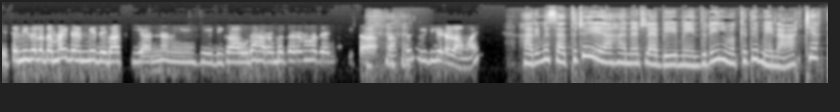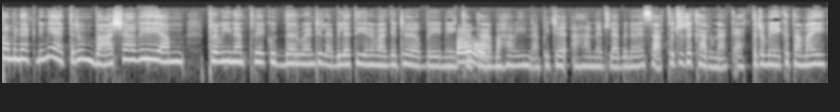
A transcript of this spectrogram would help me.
එතන ඉඳලා තමයි දැන් මේ දෙබස් කියන්න මේ වේදිකාව උඩ හරඹ කරනවා දැන් ඉතා ලස්සන විදිහට ළමයි. හරිම සතුටුයි අහන්නට ලැබීම ඉඳුරිල් මොකද මේ නාට්‍යයක් පමණක් නෙමෙයි අතරම භාෂාවේ යම් ප්‍රවීණත්වයකුත් දරුවන්ට ලැබිලා තියෙන වගේට ඔබේ මේ කතා බහවින් අපිට අහන්නට ලැබෙන ඔය සතුටට කරුණක්. ඇත්තට මේක තමයි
